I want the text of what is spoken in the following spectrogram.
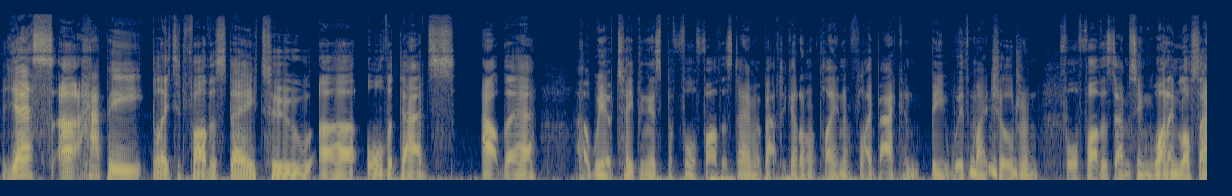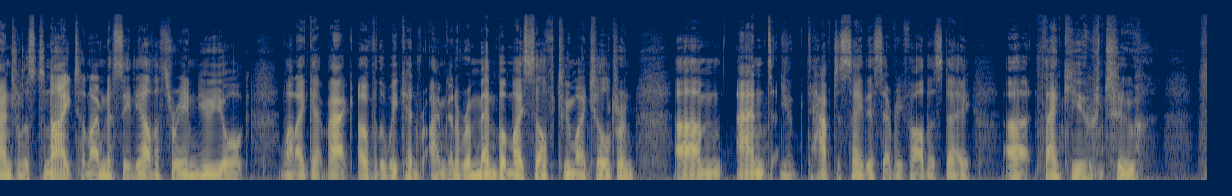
Yes, uh, happy belated Father's Day to uh, all the dads out there. Uh, we are taping this before Father's Day. I'm about to get on a plane and fly back and be with my children for Father's Day. I'm seeing one in Los Angeles tonight, and I'm going to see the other three in New York when I get back over the weekend. I'm going to remember myself to my children. Um, and you have to say this every Father's Day. Uh, thank you to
